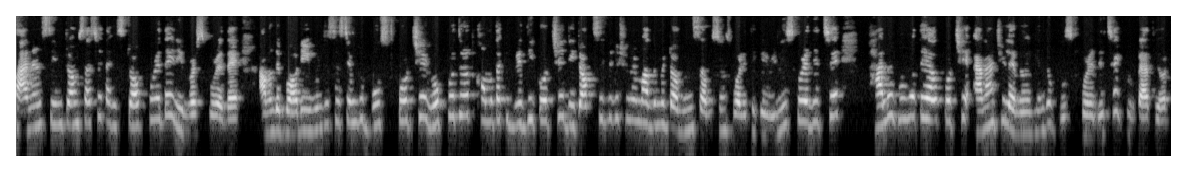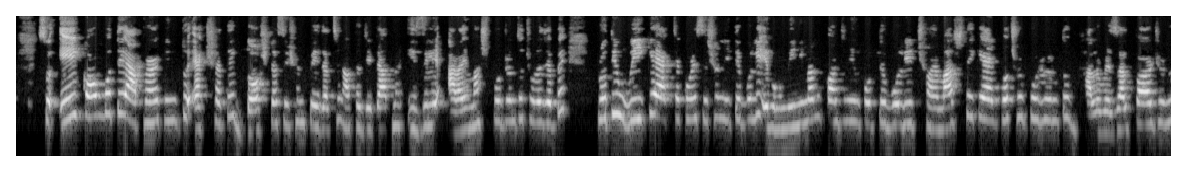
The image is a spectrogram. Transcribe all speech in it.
সাইন এন্ড সিমটমস আছে, তাকে স্টপ করে দেয় রিভার্স করে দেয়। আমাদের বডি ইমিউনিটি সিস্টেমকে বুস্ট করছে, রোগ প্রতিরোধ ক্ষমতাকে বৃদ্ধি করছে ডিটক্সিফিকেশনের মাধ্যমে টক্সিন সাবস্টেন্স বডি থেকে রিলিজ করে দিচ্ছে। ভালো ঘুমোতে হেল্প করছে এনার্জি লেভেল কিন্তু বুস্ট করে দিচ্ছে গ্লুটাথিয়ন সো এই কম্বোতে আপনারা কিন্তু একসাথে দশটা সেশন পেয়ে যাচ্ছেন, অর্থাৎ যেটা আপনার ইজিলি আড়াই মাস পর্যন্ত চলে যাবে। প্রতি উইকে একটা করে সেশন নিতে বলি এবং মিনিমাম কন্টিনিউ করতে বলি ছয় মাস থেকে এক বছর পর্যন্ত ভালো রেজাল্ট পাওয়ার জন্য।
